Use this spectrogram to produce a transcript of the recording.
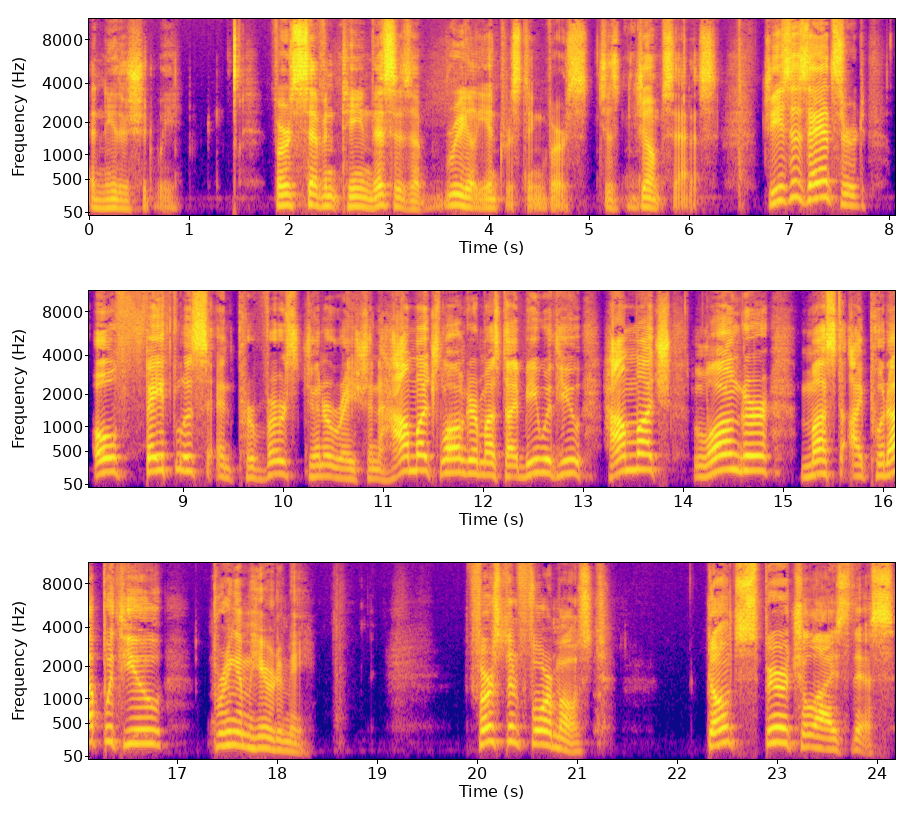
and neither should we. Verse 17, this is a really interesting verse, just jumps at us. Jesus answered, O faithless and perverse generation, how much longer must I be with you? How much longer must I put up with you? Bring him here to me. First and foremost, don't spiritualize this.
